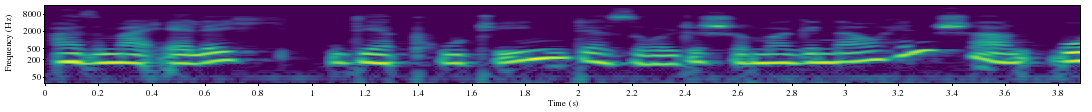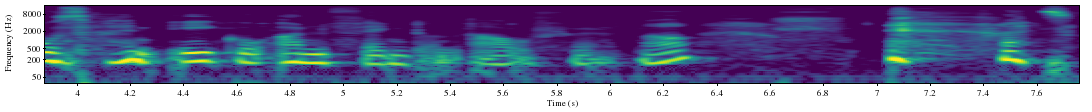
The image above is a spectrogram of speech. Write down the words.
also mal ehrlich, der Putin, der sollte schon mal genau hinschauen, wo sein Ego anfängt und aufhört. Ne? Also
